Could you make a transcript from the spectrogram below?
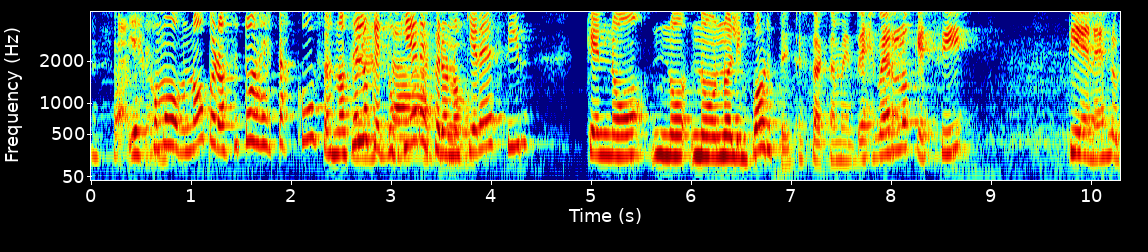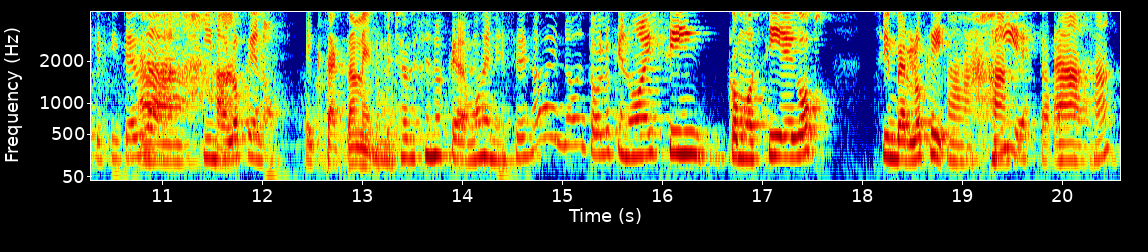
Exacto. Y es como, no, pero hace todas estas cosas. No sé lo que tú quieres, pero no Exacto. quiere decir que no, no, no, no le importes. Exactamente. Es ver lo que sí tienes, lo que sí te da y no lo que no. Exactamente. Porque muchas veces nos quedamos en ese, ay, no, en todo lo que no hay, sin, como ciegos, sin ver lo que Ajá. sí está pasando. Ajá.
